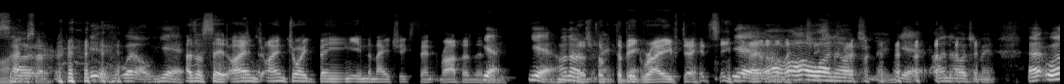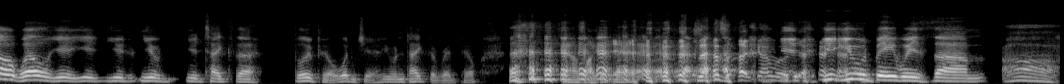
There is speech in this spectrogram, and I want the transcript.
I hope so. it- well, yeah, As I said, I, en- I enjoyed being in the Matrix then rather than yeah, yeah. I know the, what you the, mean. the big yeah. rave dancing. Yeah. Oh, oh, I know what you mean. Yeah, I know what you mean. Uh, well, well, you you you you you'd take the blue pill, wouldn't you? You wouldn't take the red pill. Sounds like it, yeah. Sounds like I would, you, you, you would be with um oh.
